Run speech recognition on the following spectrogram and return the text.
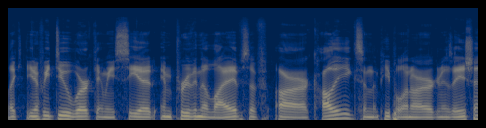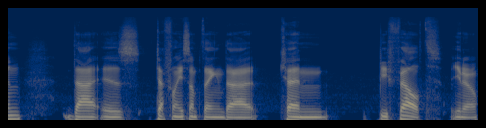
Like, you know, if we do work and we see it improving the lives of our colleagues and the people in our organization, that is definitely something that can be felt, you know,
